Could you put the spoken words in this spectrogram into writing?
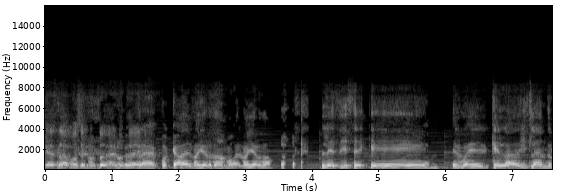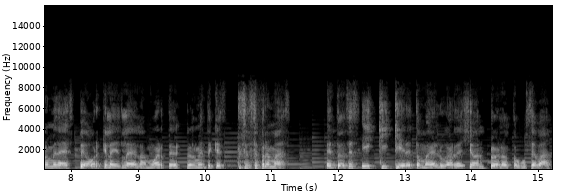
ya estábamos en otra, en otra otra época, el mayordomo, el mayordomo, les dice que el güey, que la isla de Andrómeda es peor que la isla de la muerte, realmente, que, que se sufre más. Entonces Iki quiere tomar el lugar de Sean, pero el autobús se va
